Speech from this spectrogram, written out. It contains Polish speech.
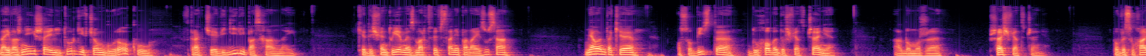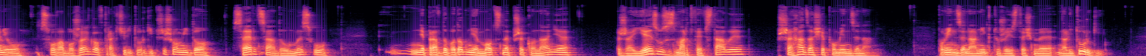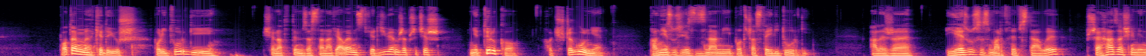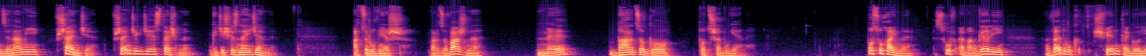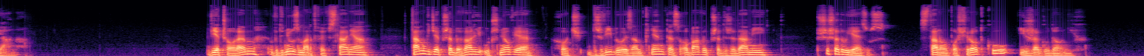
najważniejszej liturgii w ciągu roku, w trakcie Wigilii Paschalnej, kiedy świętujemy zmartwychwstanie Pana Jezusa, miałem takie osobiste, duchowe doświadczenie, albo może przeświadczenie. Po wysłuchaniu Słowa Bożego w trakcie liturgii przyszło mi do serca, do umysłu nieprawdopodobnie mocne przekonanie, że Jezus zmartwychwstały przechadza się pomiędzy nami. Pomiędzy nami, którzy jesteśmy na liturgii. Potem, kiedy już po liturgii się nad tym zastanawiałem, stwierdziłem, że przecież nie tylko, choć szczególnie, Pan Jezus jest z nami podczas tej liturgii, ale że Jezus zmartwychwstały przechadza się między nami wszędzie, wszędzie, gdzie jesteśmy, gdzie się znajdziemy. A co również bardzo ważne, my bardzo go potrzebujemy. Posłuchajmy słów Ewangelii według świętego Jana. Wieczorem, w dniu zmartwychwstania, tam gdzie przebywali uczniowie, choć drzwi były zamknięte z obawy przed Żydami, przyszedł Jezus, stanął pośrodku i rzekł do nich:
